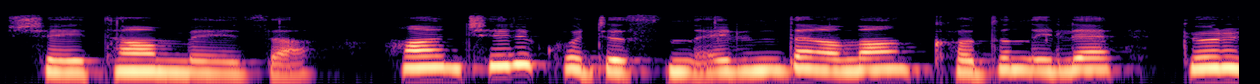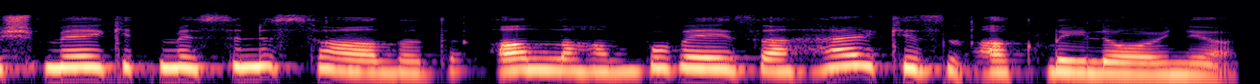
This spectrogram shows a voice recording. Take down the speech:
Şeytan Beyza, hançeri kocasının elinden alan kadın ile görüşmeye gitmesini sağladı. Allah'ım bu Beyza herkesin aklıyla oynuyor.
